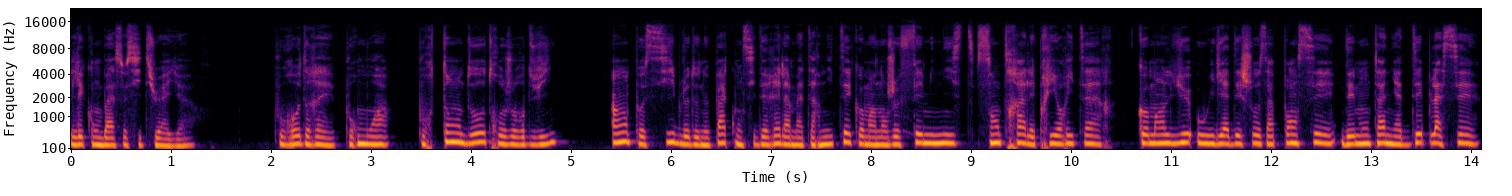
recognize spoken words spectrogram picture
Les combats se situent ailleurs. Pour Audrey, pour moi, pour tant d'autres aujourd'hui, impossible de ne pas considérer la maternité comme un enjeu féministe central et prioritaire, comme un lieu où il y a des choses à penser, des montagnes à déplacer.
